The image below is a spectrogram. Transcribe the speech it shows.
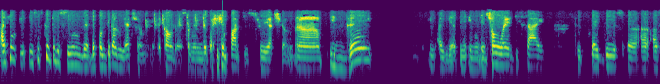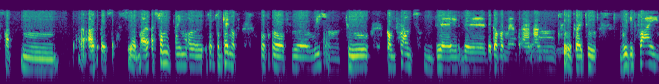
I think it's still to be seen the, political reaction in the Congress, I mean, the opposition parties' reaction. Uh, if they, in, some way, decide to take this as, some, some kind of of, uh, reason to confront the government and, to try to redefine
